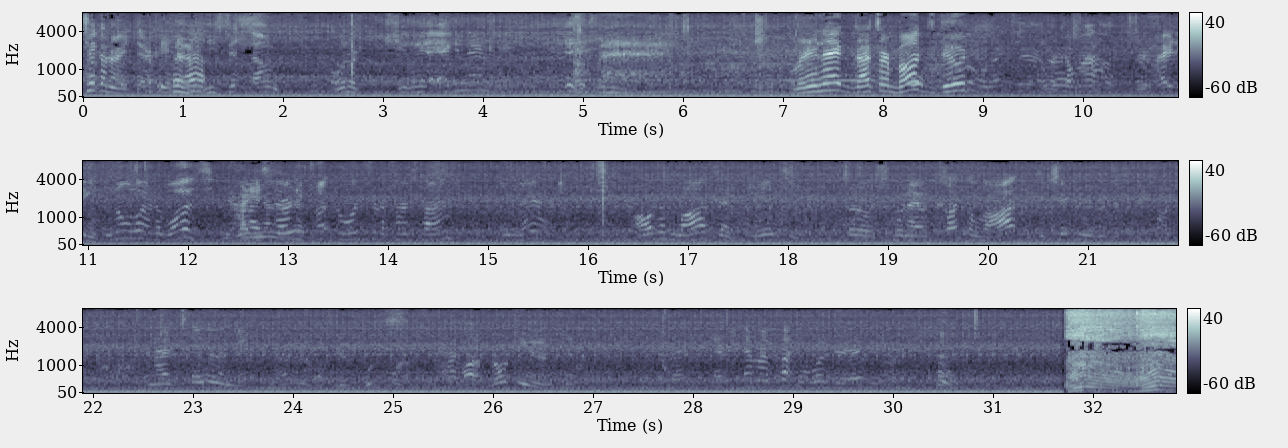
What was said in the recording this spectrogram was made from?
Chicken right there. Yeah. He's sitting down. I wonder she laid an egg in there? Laying egg, that's our buds, dude. They're coming out. They're hiding. You know what it was? You're when I started there. cutting wood for the first time, in there, all the logs had ants in. So was, when I would cut the log, the chickens would just be fucking. And I'd tangle them. Good food for them. A lot of protein in them. Every time I'm cutting wood, they're everywhere. Yeah.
